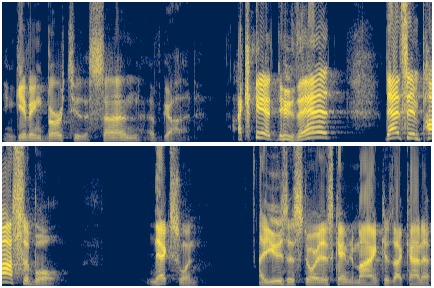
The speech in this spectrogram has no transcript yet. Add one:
and giving birth to the Son of God. I can't do that. That's impossible. Next one. I use this story. This came to mind because I kind of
